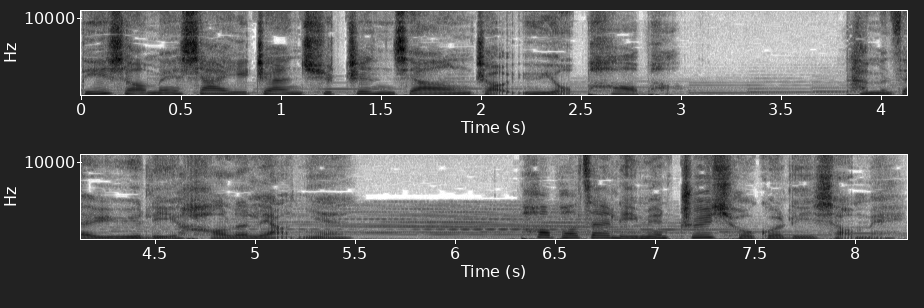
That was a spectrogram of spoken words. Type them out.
李小梅下一站去镇江找狱友泡泡，他们在狱里好了两年，泡泡在里面追求过李小梅。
